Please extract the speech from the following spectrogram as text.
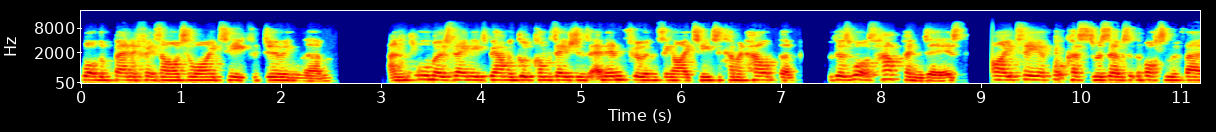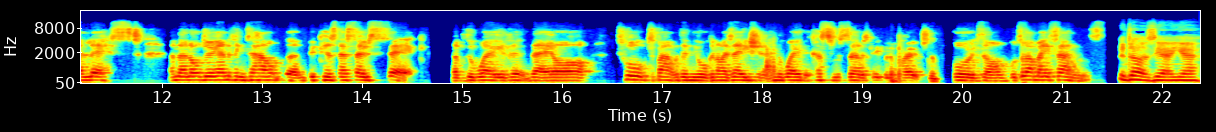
what the benefits are to IT for doing them, and almost they need to be having good conversations and influencing IT to come and help them. Because what's happened is IT have put customer service at the bottom of their list and they're not doing anything to help them because they're so sick of the way that they are talked about within the organization and the way that customer service people approach them, for example. Does that make sense? It does, yeah, yeah.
